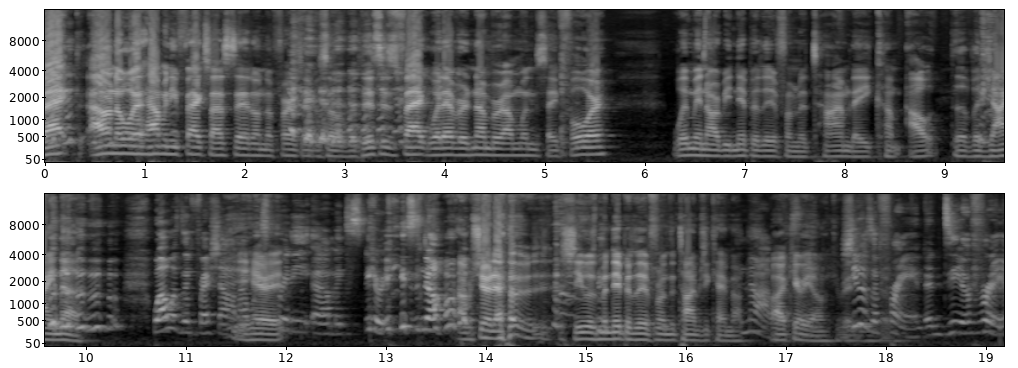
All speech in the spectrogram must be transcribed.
Fact. I don't know what how many facts I said on the first episode, but this is fact. Whatever number I'm going to say four. Women are manipulated from the time they come out the vagina. well, I wasn't fresh out. You I was pretty um, experienced. No. I'm sure that she was manipulated from the time she came out. no, I All right, carry on. She was a friend, a dear friend.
